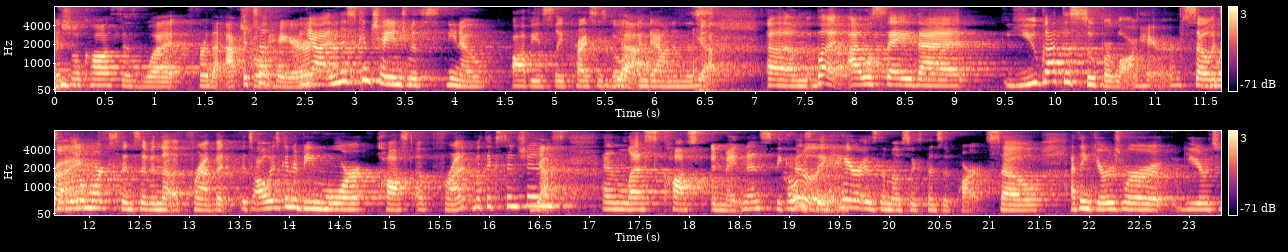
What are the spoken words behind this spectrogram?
initial cost is what for the actual a, hair. Yeah, and this can change with you know obviously prices go Yeah. up and down in this. Yeah. Um, but I will say that you got the super long hair, so it's Right. a little more expensive in the upfront, but it's always going to be more cost upfront with extensions Yes. and less cost in maintenance because Totally. the hair is the most expensive part. So I think yours were yours.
